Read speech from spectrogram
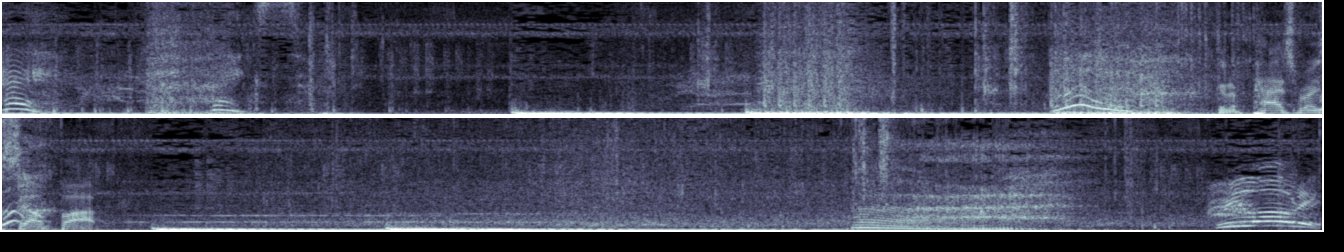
Hey, thanks. Gonna patch myself up. Reloading!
